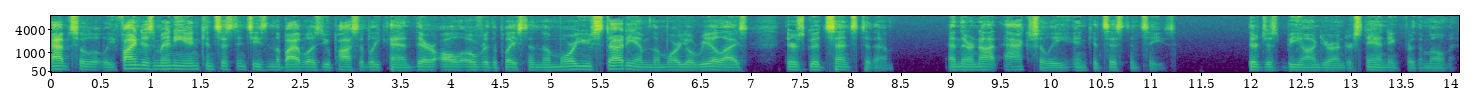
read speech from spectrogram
Absolutely. Find as many inconsistencies in the Bible as you possibly can. They're all over the place. And the more you study them, the more you'll realize there's good sense to them. And they're not actually inconsistencies, they're just beyond your understanding for the moment.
